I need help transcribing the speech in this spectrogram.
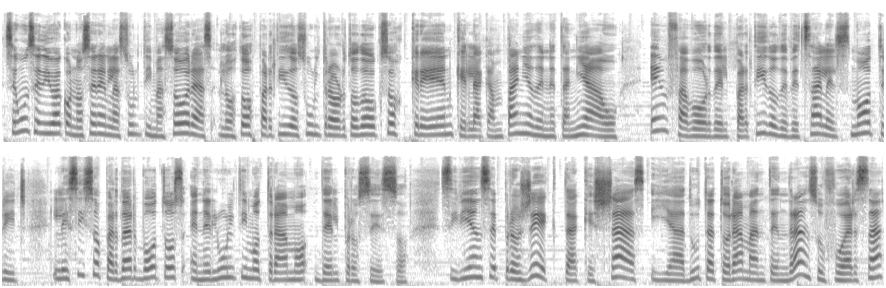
Según se dio a conocer en las últimas horas, los dos partidos ultraortodoxos creen que la campaña de Netanyahu en favor del partido de Bezalel Smotrich les hizo perder votos en el último tramo del proceso. Si bien se proyecta que Shas y Aduta Torah mantendrán su fuerza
